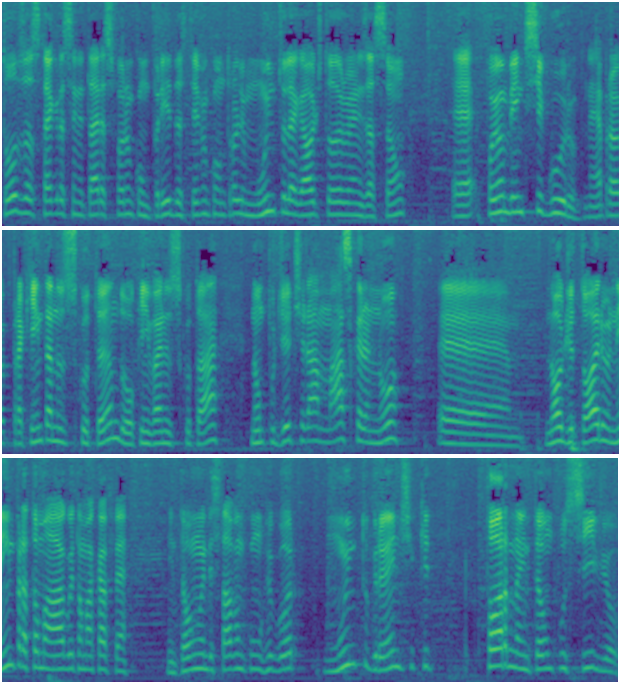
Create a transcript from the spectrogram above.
todas as regras sanitárias foram cumpridas, teve um controle muito legal de toda a organização. É, foi um ambiente seguro, né? Para quem está nos escutando ou quem vai nos escutar, não podia tirar a máscara no, é, no auditório nem para tomar água e tomar café. Então eles estavam com um rigor muito grande que torna então possível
